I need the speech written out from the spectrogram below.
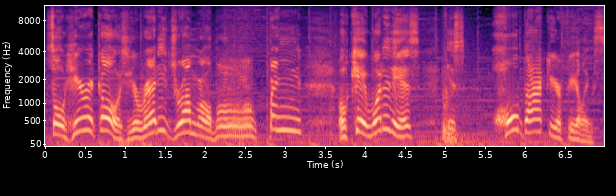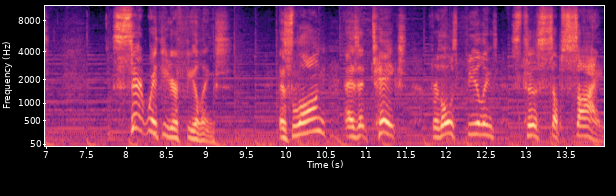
So here it goes. You're ready? Drum roll. Bing. Okay, what it is is hold back your feelings. Sit with your feelings as long as it takes for those feelings to subside.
